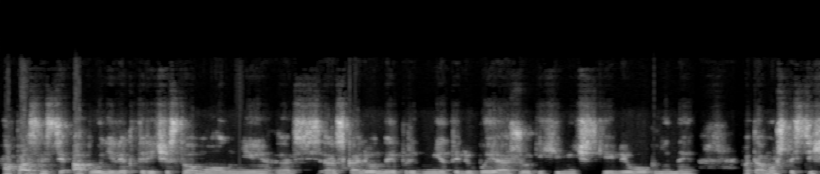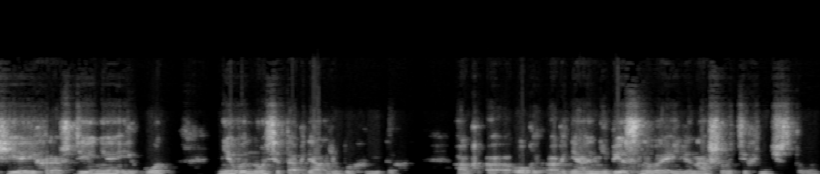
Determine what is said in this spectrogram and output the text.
Опасности – огонь, электричество, молнии, э, раскаленные предметы, любые ожоги химические или огненные, потому что стихия их рождения, их год не выносит огня в любых видах. А, огня небесного или нашего технического.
